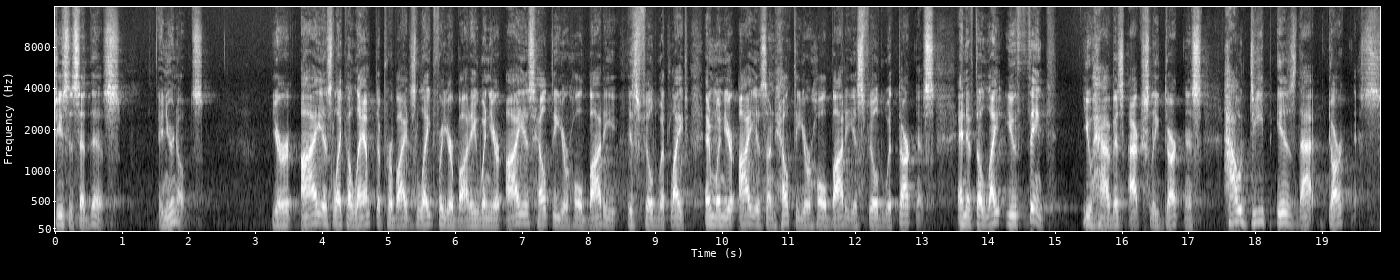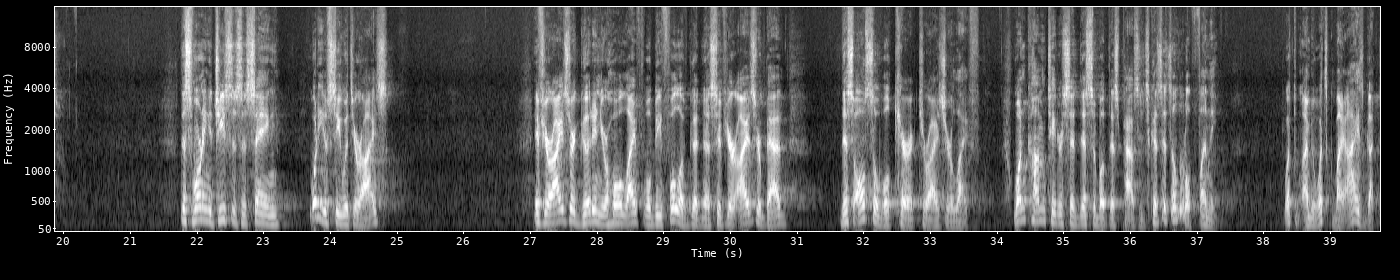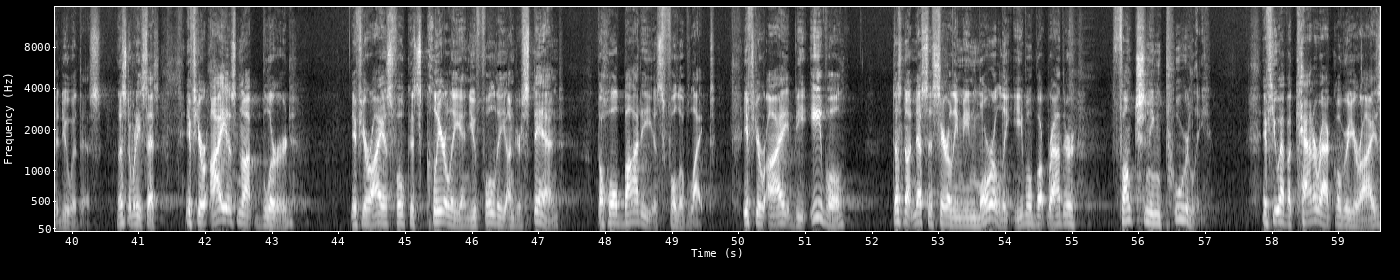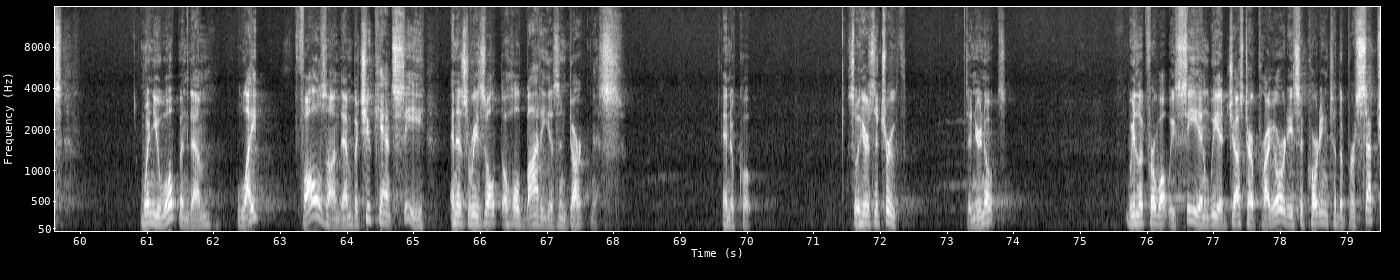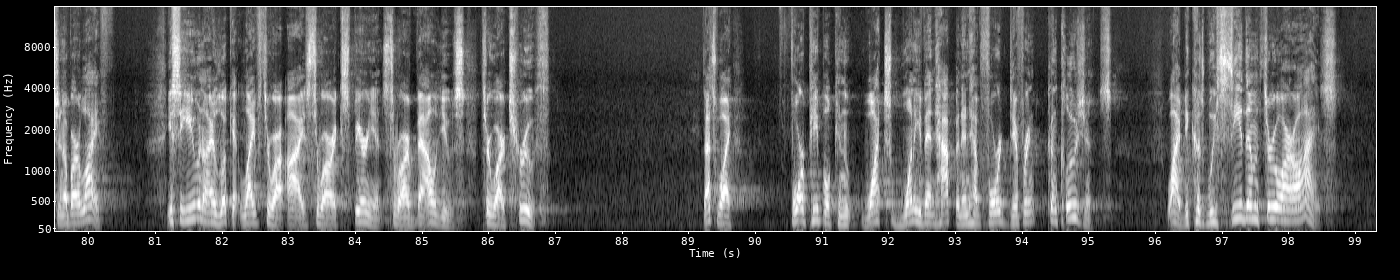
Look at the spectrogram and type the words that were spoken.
Jesus said this in your notes your eye is like a lamp that provides light for your body. When your eye is healthy, your whole body is filled with light. And when your eye is unhealthy, your whole body is filled with darkness. And if the light you think you have is actually darkness, how deep is that darkness? This morning, Jesus is saying, What do you see with your eyes? If your eyes are good and your whole life will be full of goodness, if your eyes are bad, this also will characterize your life. One commentator said this about this passage because it's a little funny. What the, I mean, what's my eyes got to do with this? Listen to what he says. If your eye is not blurred, if your eye is focused clearly and you fully understand, the whole body is full of light. If your eye be evil, does not necessarily mean morally evil, but rather functioning poorly. If you have a cataract over your eyes, when you open them, light falls on them, but you can't see, and as a result, the whole body is in darkness. End of quote. So here's the truth it's in your notes. We look for what we see and we adjust our priorities according to the perception of our life. You see, you and I look at life through our eyes, through our experience, through our values, through our truth. That's why Four people can watch one event happen and have four different conclusions. Why? Because we see them through our eyes,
